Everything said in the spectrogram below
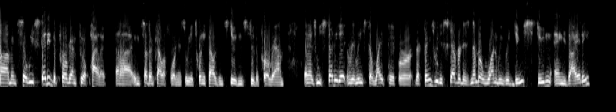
Um, and so we studied the program through a pilot uh, in Southern California. So we had 20,000 students through the program. And as we studied it and released a white paper, the things we discovered is number one, we reduce student anxiety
